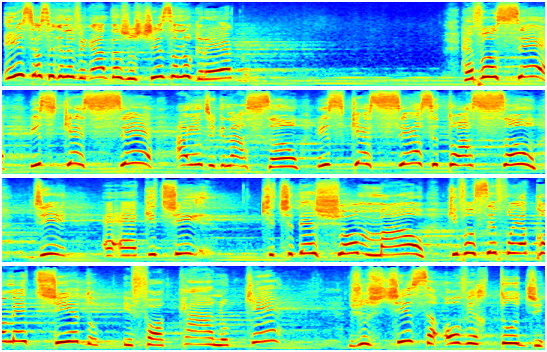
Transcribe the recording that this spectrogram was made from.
Isso é o significado da justiça no grego. É você esquecer a indignação, esquecer a situação de, é, é, que, te, que te deixou mal, que você foi acometido e focar no que? Justiça ou virtude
